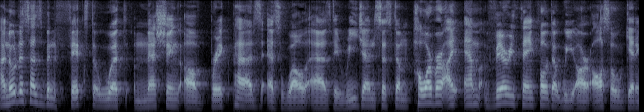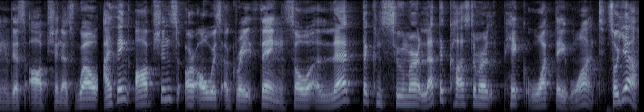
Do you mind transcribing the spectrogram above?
I know this has been fixed with meshing of brake pads as well as the regen system. However, I am very thankful that we are also getting this option as well. I think options are always a great thing. So let the consumer, let the customer pick what they want. So yeah,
